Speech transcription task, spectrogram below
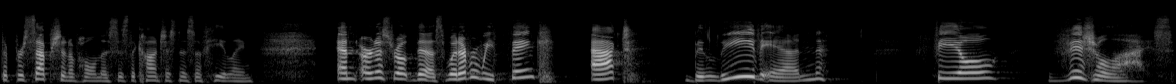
The perception of wholeness is the consciousness of healing. And Ernest wrote this whatever we think, act, believe in, feel, visualize,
